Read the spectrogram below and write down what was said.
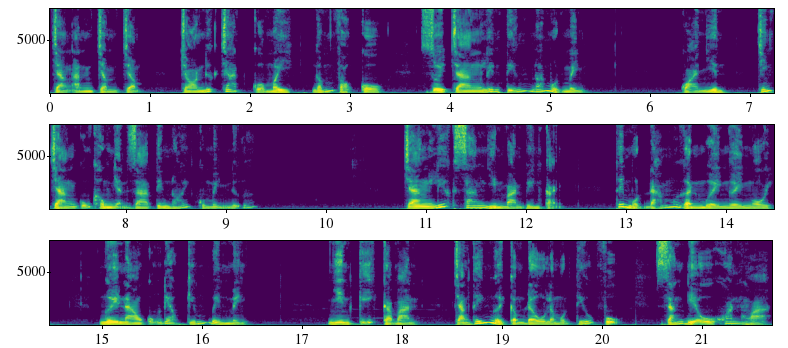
Chàng ăn chậm chậm, cho nước chát của mây ngấm vào cổ, rồi chàng lên tiếng nói một mình. Quả nhiên, chính chàng cũng không nhận ra tiếng nói của mình nữa. Chàng liếc sang nhìn bàn bên cạnh, thấy một đám gần 10 người ngồi, người nào cũng đeo kiếm bên mình. Nhìn kỹ cả bàn, chàng thấy người cầm đầu là một thiếu phụ, dáng điệu khoan hòa.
